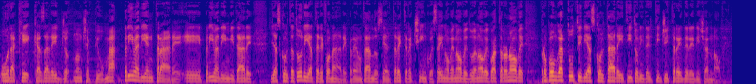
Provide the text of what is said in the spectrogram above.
ora che Casaleggio non c'è più. Ma prima di entrare e prima di invitare gli ascoltatori a telefonare prenotandosi al 335-699-2949, propongo a tutti di ascoltare i titoli del TG3 delle 19.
